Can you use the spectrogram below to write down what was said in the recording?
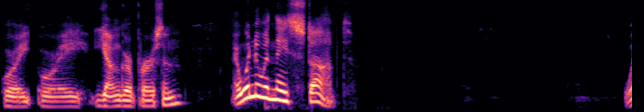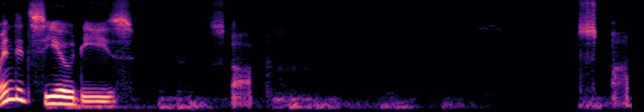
or a or a younger person. I wonder when they stopped. When did CODs stop? Stop.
